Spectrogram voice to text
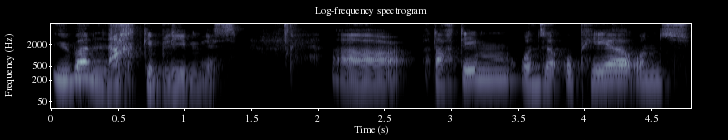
über Nacht geblieben ist. Äh, nachdem unser Au-pair uns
